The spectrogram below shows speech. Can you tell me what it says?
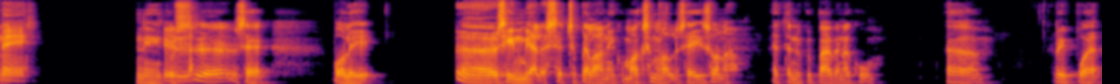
Niin, Niin kun Kyllä. se, se oli ö, siinä mielessä, että se pelaa niin kuin maksimaalisen isona, että nykypäivänä kun ö, riippuen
